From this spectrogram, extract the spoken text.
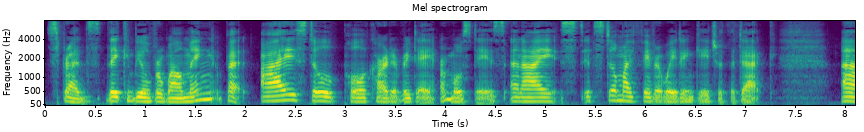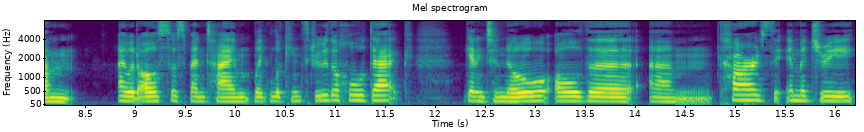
spreads. They can be overwhelming, but I still pull a card every day or most days, and I it's still my favorite way to engage with the deck. Um, I would also spend time like looking through the whole deck, getting to know all the um, cards, the imagery,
